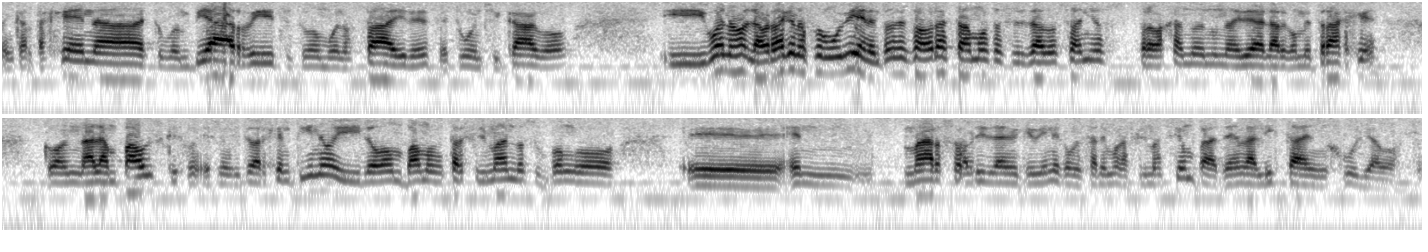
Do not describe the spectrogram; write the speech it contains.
en Cartagena, estuvo en Biarritz, estuvo en Buenos Aires, estuvo en Chicago. Y bueno, la verdad que nos fue muy bien, entonces ahora estamos hace ya dos años trabajando en una idea de largometraje con Alan Pauls, que es un es un escritor argentino, y lo vam- vamos a estar filmando, supongo, eh, en marzo, abril del año que viene comenzaremos la filmación para tener la lista en julio, agosto.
